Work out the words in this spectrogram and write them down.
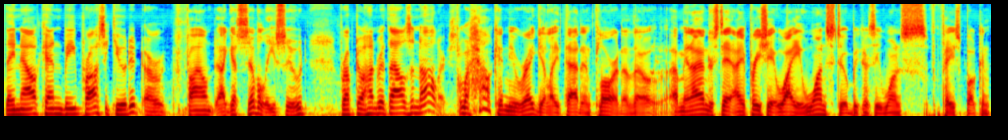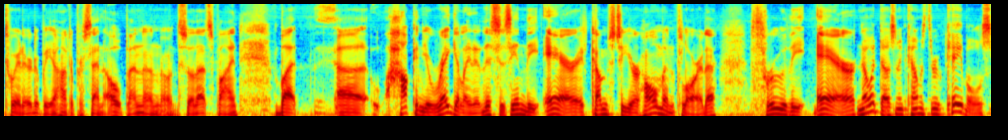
they now can be prosecuted or found i guess civilly sued for up to $100000 Well, how can you regulate that in Florida, though? I mean, I understand, I appreciate why he wants to, because he wants Facebook and Twitter to be 100% open, and uh, so that's fine. But uh, how can you regulate it? This is in the air. It comes to your home in Florida through the air. no it doesn't it comes through cables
